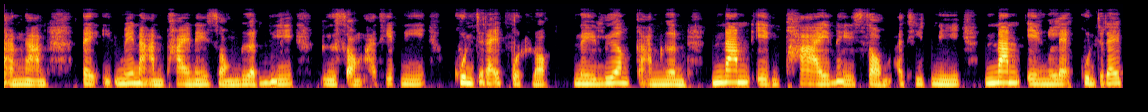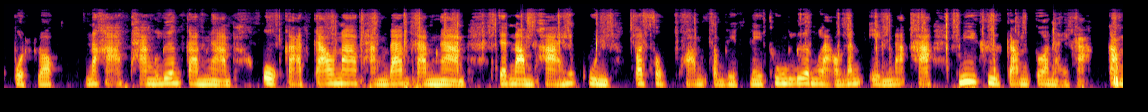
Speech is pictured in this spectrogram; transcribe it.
การงาน แต่อีกไม่นานภายใน 2 เดือนนี้ หรือ 2 อาทิตย์นี้ คุณจะได้ปลดล็อกในเรื่องการเงิน นั่นเองภายใน 2 อาทิตย์นี้ นั่นเองและคุณจะได้ปลดล็อก นะคะ ทางเรื่องการงาน โอกาสก้าวหน้าทางด้านการงาน จะนำพาให้คุณประสบความสำเร็จในทุกเรื่องราวนั่นเองนะคะ นี่คือกรรมตัวไหนคะกรรม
